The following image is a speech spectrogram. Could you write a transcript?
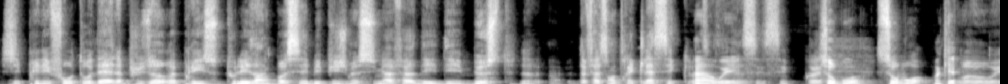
j'ai pris des photos d'elle à plusieurs reprises, sous tous les angles possibles, et puis je me suis mis à faire des, des bustes de, de façon très classique. là. Ah oui. Sur bois? sur bois. OK. Oui, oui, oui.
